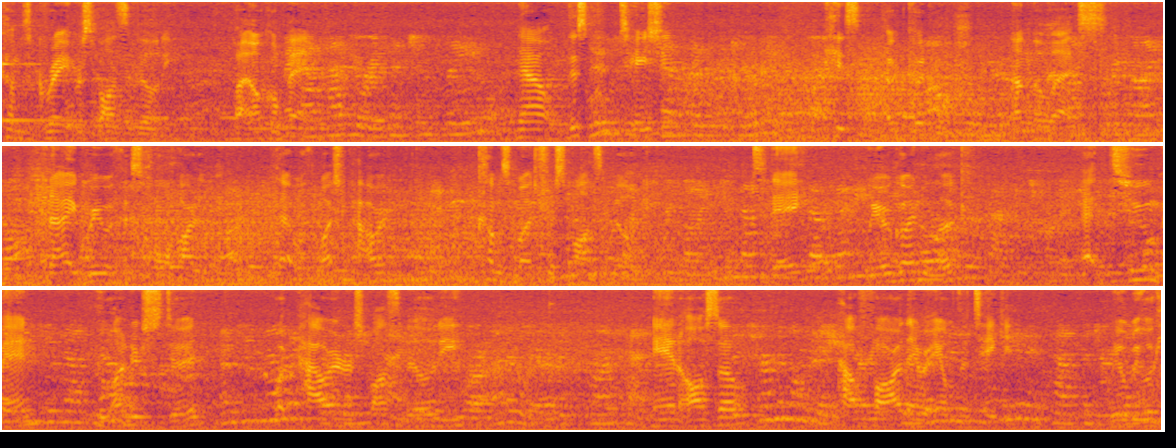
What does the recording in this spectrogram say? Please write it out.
comes great responsibility by Uncle Ben. have your attention, please? Now, this quotation is a good one, nonetheless. And I agree with this wholeheartedly that with much power comes much responsibility. Today, we are going to look at two men who understood what power and responsibility and also how far they were able to take it. We will be looking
